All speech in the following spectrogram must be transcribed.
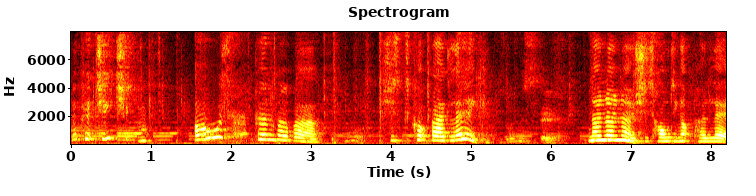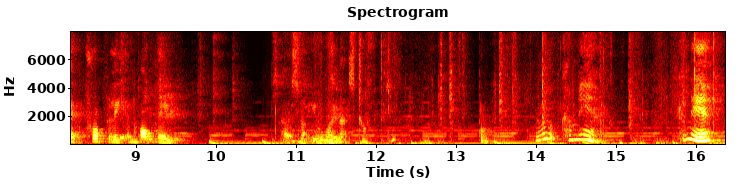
Look at Chi Chi. Mm. Oh, what's happened, Baba? She's got a bad leg. She's always stiff. No, no, no. She's holding up her leg properly and hopping. That's not your one, that's Toffee. Look, come here. Come here.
